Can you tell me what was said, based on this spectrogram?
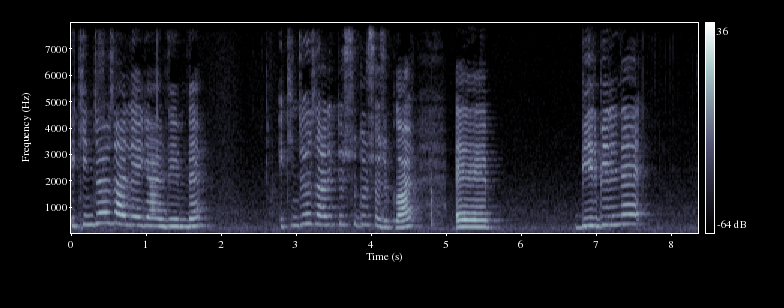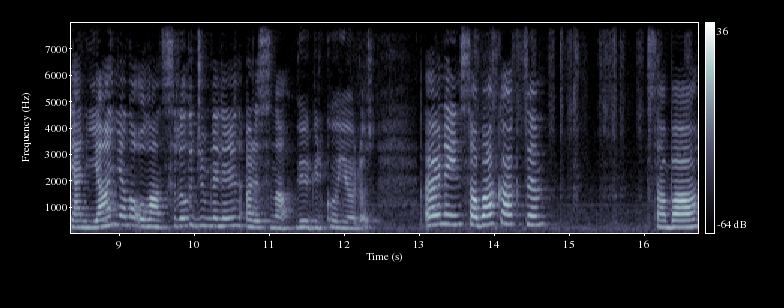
İkinci özelliğe geldiğimde ikinci özellik de şudur çocuklar. Ee, birbirine yani yan yana olan sıralı cümlelerin arasına virgül koyuyoruz. Örneğin sabah kalktım. Sabah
